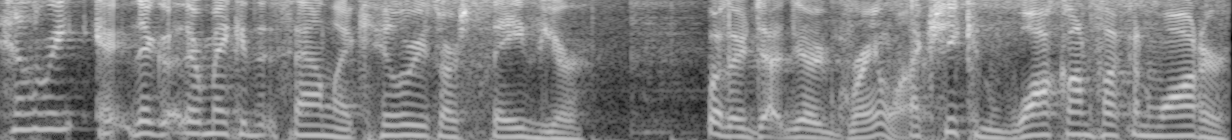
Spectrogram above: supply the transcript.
Hillary? eh, They're, they're making it sound like Hillary's our savior. Well, they're they're brainwashed. Like she can walk on fucking water.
